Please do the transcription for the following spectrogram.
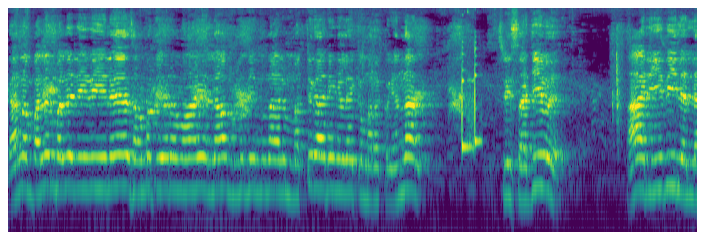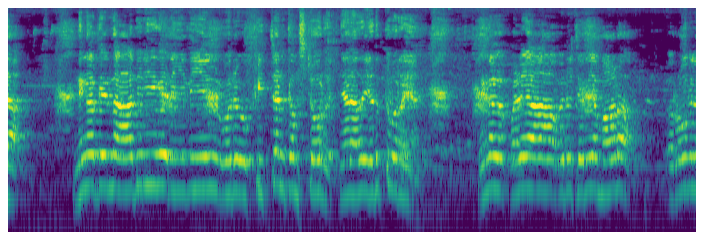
കാരണം പലരും പല രീതിയിൽ സാമ്പത്തികപരമായി എല്ലാം മുന്നിൽ നിന്നാലും മറ്റു കാര്യങ്ങളിലേക്ക് മറക്കും. എന്നാൽ ശ്രീ സജീവ് ആ രീതിയിലല്ല. നിങ്ങൾക്ക് ഇന്ന് ആധുനിക രീതിയിൽ ഒരു കിച്ചൺ കം സ്റ്റോർ ഞാൻ അത് എടുത്തു പറയാൻ. നിങ്ങൾ പഴയ ആ ഒരു ചെറിയ മാട റൂമിൽ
